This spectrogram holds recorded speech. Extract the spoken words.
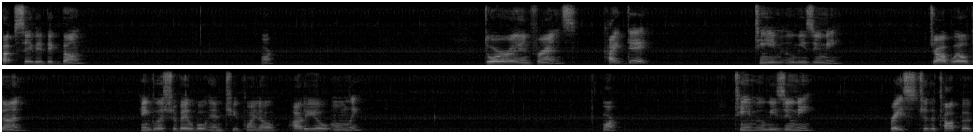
Pups Save a Big Bone. More. Dora and Friends. Kite Day. Team Umizoomi. Job Well Done. English available in 2.0 audio only. More. Team Umizoomi. Race to the top of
